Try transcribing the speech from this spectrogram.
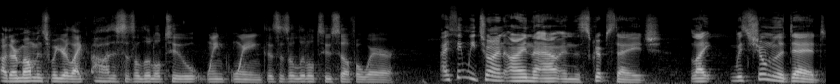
are there moments where you're like, oh, this is a little too wink wink, this is a little too self-aware? I think we try and iron that out in the script stage. Like with Shaun of the Dead,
